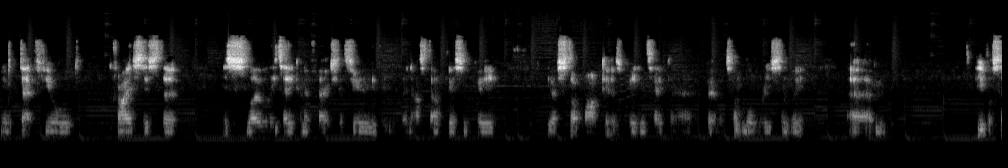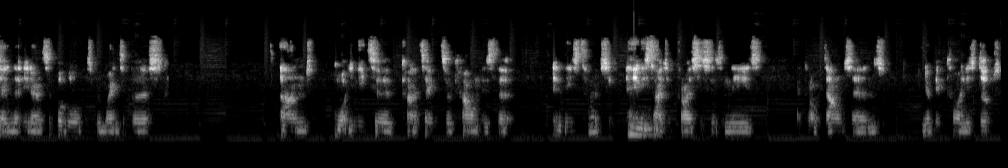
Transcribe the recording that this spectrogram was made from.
you know, debt-fueled crisis that is slowly taking effect, you'll the, the S&P, US stock market has been taking a bit of a tumble recently. Um, people saying that you know it's a bubble, it's been waiting to burst, and what you need to kind of take into account is that in these types of in these types of crises and these economic downturns, you know, Bitcoin is dubbed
